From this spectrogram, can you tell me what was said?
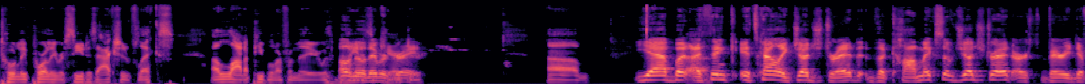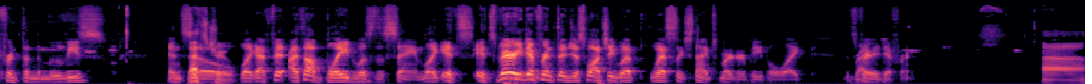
totally poorly received as action flicks. A lot of people are familiar with. Blade Oh, no, they were character. Um, Yeah, but I Uh, think it's kind of like Judge Dredd. The comics of Judge Dredd are very different than the movies, and so That's true. like I fit, I thought Blade was the same. Like it's it's very different than just watching we- Wesley Snipes murder people. Like it's Right. very different. uh,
